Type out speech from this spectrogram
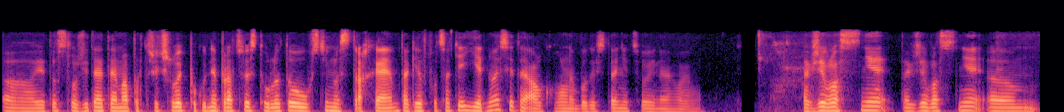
uh, je to složité téma, protože člověk pokud nepracuje s touhletou, s tímhle strachem, tak je v podstatě jedno, jestli to je alkohol nebo jestli to je něco jiného. Jo. Takže vlastně, takže vlastně um,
